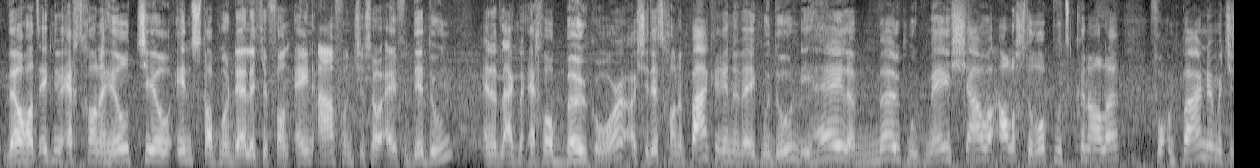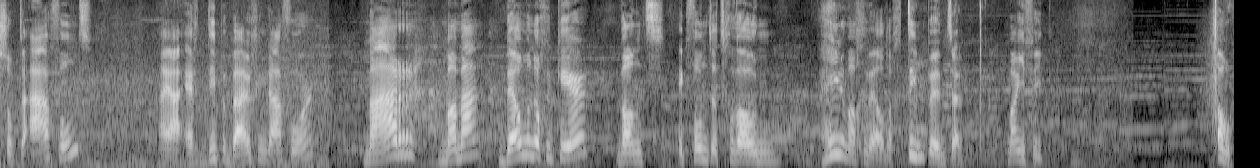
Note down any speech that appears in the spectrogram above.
Wel had ik nu echt gewoon een heel chill instapmodelletje van één avondje zo even dit doen. En dat lijkt me echt wel beuken hoor. Als je dit gewoon een paar keer in de week moet doen, die hele meuk moet meeschouwen, alles erop moet knallen voor een paar nummertjes op de avond. Nou ja, echt diepe buiging daarvoor. Maar mama, bel me nog een keer, want ik vond het gewoon helemaal geweldig. 10 punten. Magnifiek. Oh,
